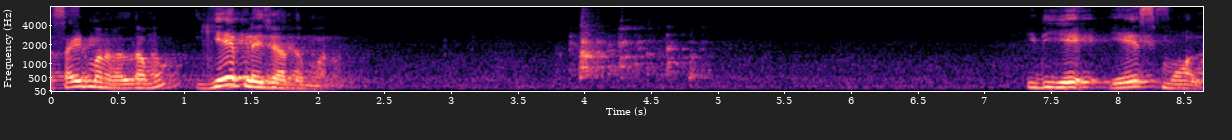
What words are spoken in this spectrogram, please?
సైడ్ మనం వెళ్దాము. ఏ ప్లే చేద్దాం మనం? ఇది ఏ ఏ స్మాల్?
